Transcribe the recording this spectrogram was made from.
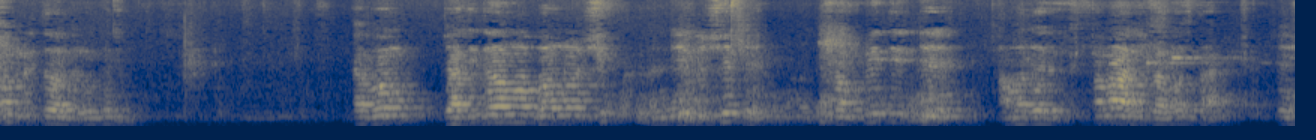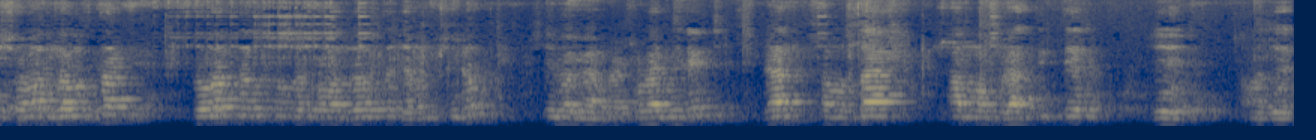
সমৃদ্ধভাবে রুখে দেব। এবং জাতি ধর্ম বর্ণ শিক্ষা নির্বিশেষে সম্প্রীতির যে আমাদের সমাজ ব্যবস্থা ব্যবস্থা, সৌহার্দ্যপূর্ণ সমাজ ব্যবস্থা যেমন ছিল, সেইভাবে আমরা সবাই মিলে রাত সমতা, সাম্য ভ্রাতৃত্বের যে আমাদের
